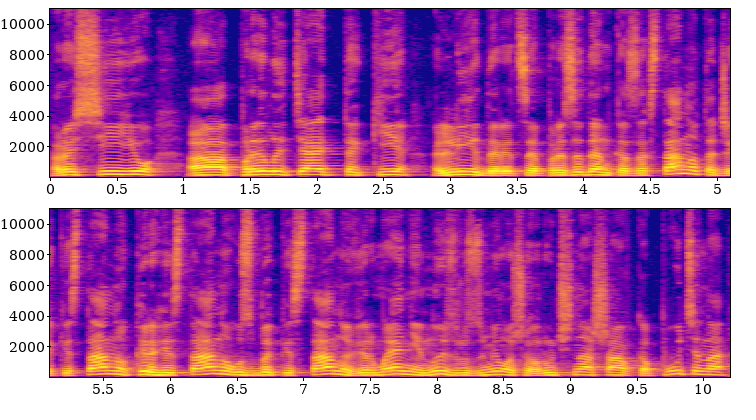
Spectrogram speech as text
Росію прилетять такі лідери: це президент Казахстану, Таджикистану, Киргизстану, Узбекистану, Вірменії. Ну і зрозуміло, що ручна шавка Путіна,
